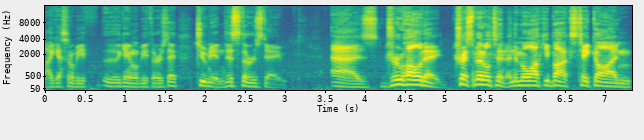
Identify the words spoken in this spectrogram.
I guess it'll be the game will be Thursday. Tune in this Thursday as Jrue Holiday, Khris Middleton, and the Milwaukee Bucks take on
